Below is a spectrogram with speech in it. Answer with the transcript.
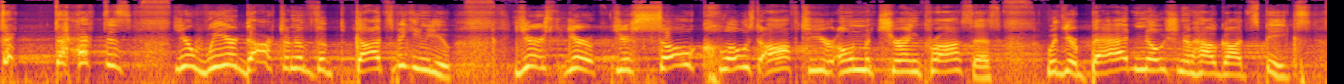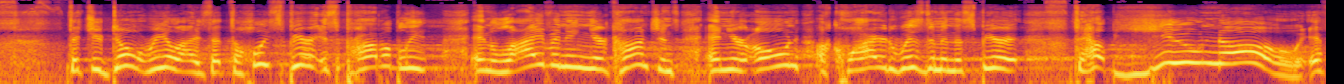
What the heck does your weird doctrine of the God speaking to you? You're, you're, you're so closed off to your own maturing process with your bad notion of how God speaks that you don't realize that the Holy Spirit is probably enlivening your conscience and your own acquired wisdom in the Spirit to help you know if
